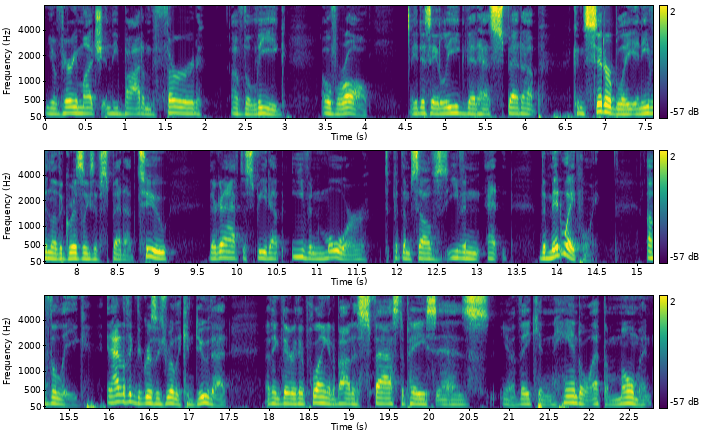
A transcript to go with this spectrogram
you know, very much in the bottom third of the league overall. It is a league that has sped up considerably, and even though the Grizzlies have sped up too, they're going to have to speed up even more to put themselves even at the midway point of the league. And I don't think the Grizzlies really can do that. I think they're they're playing at about as fast a pace as you know they can handle at the moment.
